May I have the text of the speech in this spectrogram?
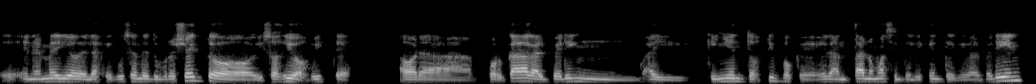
eh, en el medio de la ejecución de tu proyecto y sos Dios, ¿viste? Ahora, por cada Galperín hay 500 tipos que eran tan o más inteligentes que Galperín,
